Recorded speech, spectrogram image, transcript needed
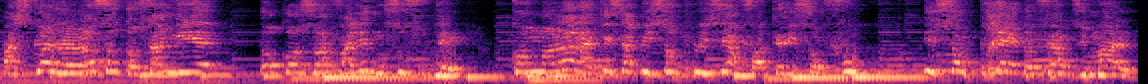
parce que lelo so tozangi ye tokozwa fali mosusu te kongola alakisa biso plusieurs fois que ils sont fous ils sont prêts de faire du mal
